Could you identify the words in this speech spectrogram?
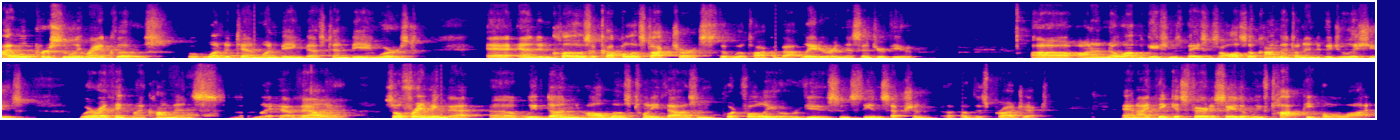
I will personally rank those one to 10, one being best, 10 being worst, and enclose a couple of stock charts that we'll talk about later in this interview uh, on a no obligations basis. I'll also comment on individual issues where I think my comments uh, might have value. So, framing that, uh, we've done almost 20,000 portfolio reviews since the inception of this project. And I think it's fair to say that we've taught people a lot.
